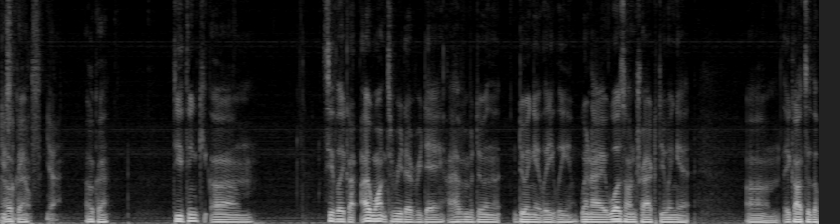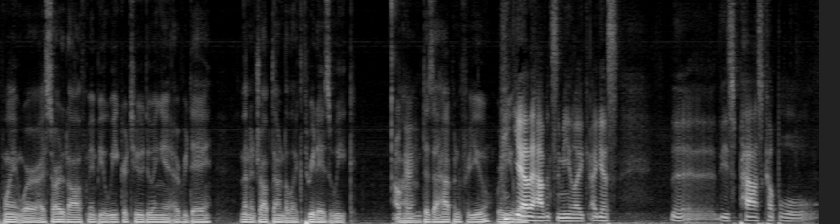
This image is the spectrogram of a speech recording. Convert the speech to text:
do something Okay. else. Yeah. Okay. Do you think um see like I, I want to read every day. I haven't been doing it, doing it lately. When I was on track doing it, um it got to the point where I started off maybe a week or two doing it every day, and then it dropped down to like 3 days a week. Okay. Um, does that happen for you? Where you yeah, like, that happens to me. Like I guess the these past couple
